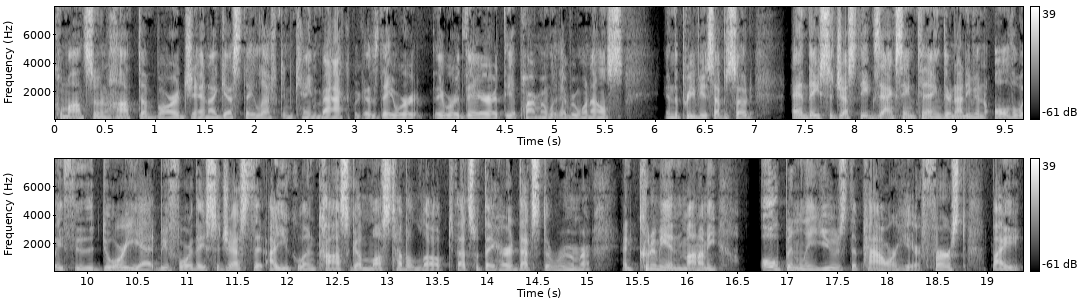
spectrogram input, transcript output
Komatsu and Hata barge in. I guess they left and came back because they were they were there at the apartment with everyone else in the previous episode. And they suggest the exact same thing. They're not even all the way through the door yet before they suggest that Ayuko and Kasuga must have eloped. That's what they heard. That's the rumor. And Kurumi and Manami openly use the power here. First, by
